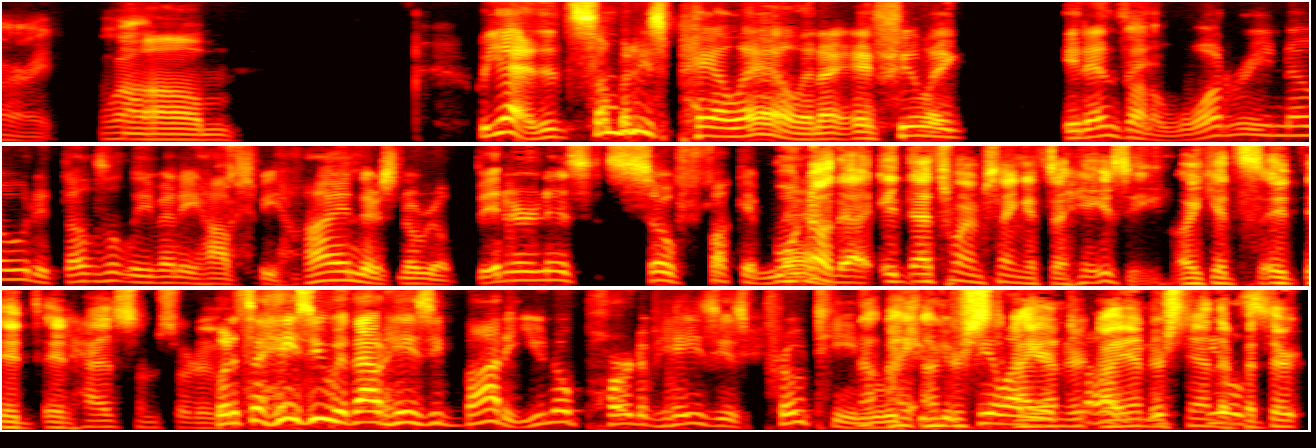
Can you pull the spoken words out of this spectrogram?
All right. Well, Um, but yeah, it's somebody's pale ale, and I, I feel like it ends on a watery note. It doesn't leave any hops behind. There's no real bitterness. It's so fucking. well, no, that it, that's why I'm saying it's a hazy. Like it's it it, it has some sort of. But it's a hazy without hazy body. You know, part of hazy is protein, No, which I, you can feel on I, your under, tongue. I understand that, but there.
